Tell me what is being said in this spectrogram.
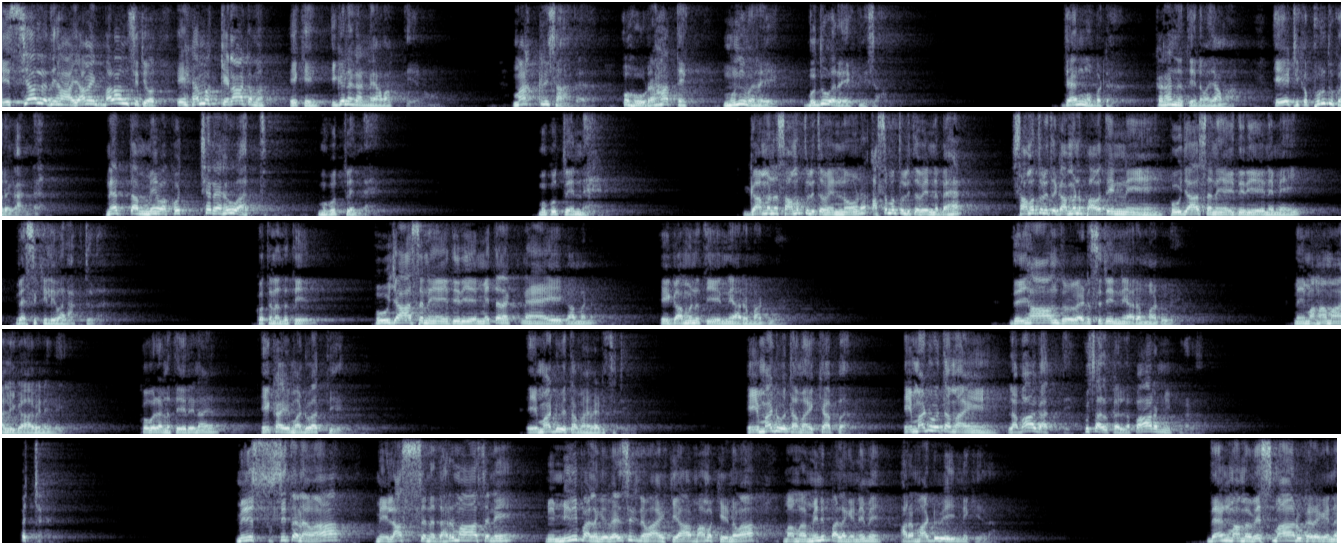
ඒ සියල්ල දිහා යමෙක් බලන් සිටියොත් ඒ හැම කෙලාටම ඒකෙන් ඉගෙනගන්න යමක් තියෙනවා. මක්නිසාද ඔහු රහතෙක් මුනිවරයෙක් බුදුවරයෙක් නිසා. දැන් ඔබට කරන්න තියෙනවා යම ඒ ටික පුරුදු කරගන්න. නැත්තම් මේවා කොච්ච රැහුවත් මුකුත් වෙන්නේ. මුකුත් වෙන්නේ. ගමන සමතුලිත වෙන්න ඕන අසමතුලිත වෙන්න බැහැ. සමතුලිත ගමන පවතින්නේ පූජාසනය ඉදිරියේ නෙමෙයි වැසිකිලි වලක් තුළ. කොතනද තිය පූජාසනය ඉදිරියේ මෙතනක් නෑ ඒ ගමන ඒ ගමන තියෙන්නේ අර මඩුවේ. දෙහාන්දුරුව වැඩ සිටින්නේ අර මඩුවේ. මේ මහාමාලිගාවෙනෙවේ. කොබලන්න තේරෙන අය ඒකයි මඩුවත් තියෙන්. ඒ මඩුව තමයි වැඩ සිටි. ඒ මඩුව තමයි කැප. ඒ මඩුව තමයි ලබාගත්තේ කුසල් කරල පාරමිපුරල. එච්චර. මිනිස් සිතනවා මේ ලස්සන ධර්මාසනේ මේ මිනි පළඟ වැල්සිටිනවාය කියා මම කියනවා මම මිනි පළඟ නෙමේ අර මඩුවේ ඉන්න කියලා. දැන් මම වෙස් මාරු කරගෙන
